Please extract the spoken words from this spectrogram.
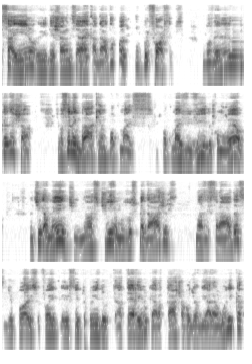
saíram e deixaram de ser arrecadadas por, por forceps. O governo ele não quer deixar. Se você lembrar, quem é um pouco mais um pouco mais vivido como eu, antigamente nós tínhamos os pedágios nas estradas, depois foi instituído a TRU, que era a taxa rodoviária única,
